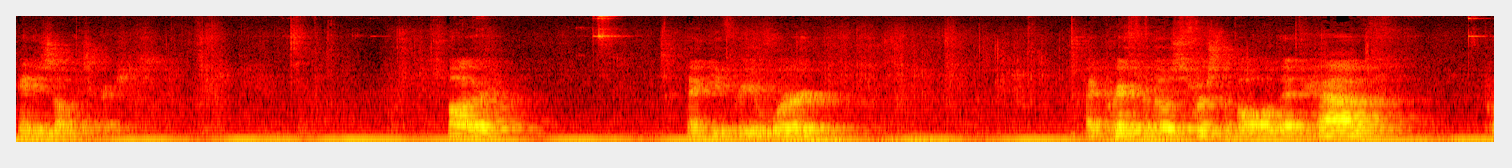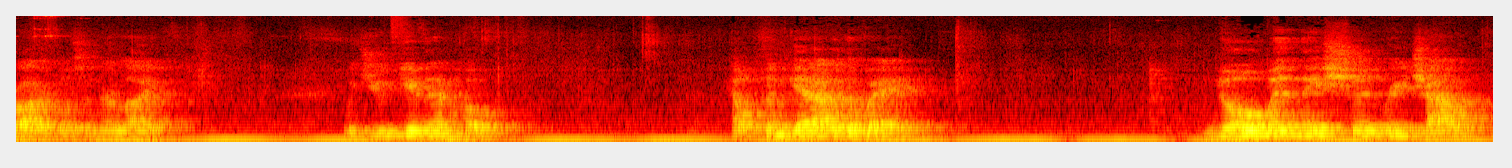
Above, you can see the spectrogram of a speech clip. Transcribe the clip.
And he's always gracious. Father, thank you for your word. I pray for those, first of all, that have prodigals in their life. Would you give them hope? Help them get out of the way. Know when they should reach out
